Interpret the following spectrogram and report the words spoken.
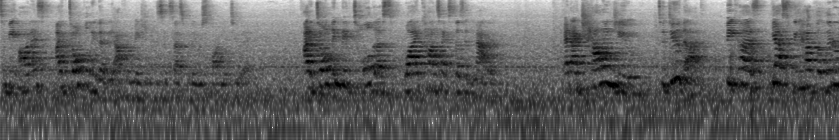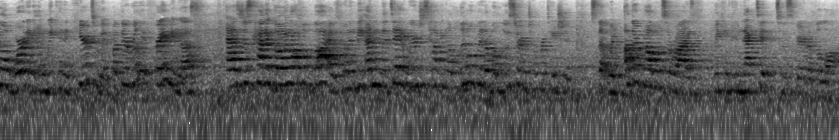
to be honest, I don't believe that the affirmation has successfully responded to it. I don't think they've told us why context doesn't matter. And I challenge you to do that. Because yes, we have the literal wording and we can adhere to it, but they're really framing us as just kind of going off of vibes, when at the end of the day, we're just having a little bit of a looser interpretation so that when other problems arise, we can connect it to the spirit of the law.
